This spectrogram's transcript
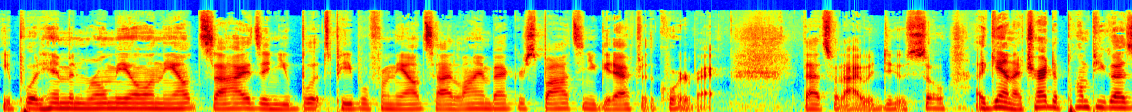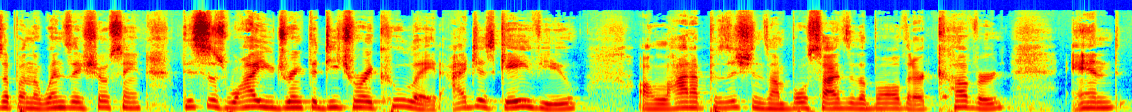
you put him and romeo on the outsides and you blitz people from the outside linebacker spots and you get after the quarterback that's what I would do. So again, I tried to pump you guys up on the Wednesday show saying this is why you drink the Detroit Kool-Aid. I just gave you a lot of positions on both sides of the ball that are covered and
